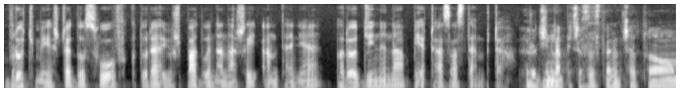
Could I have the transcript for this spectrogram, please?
Wróćmy jeszcze do słów, które już padły na naszej antenie. Rodzinna piecza zastępcza. Rodzinna piecza zastępcza to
